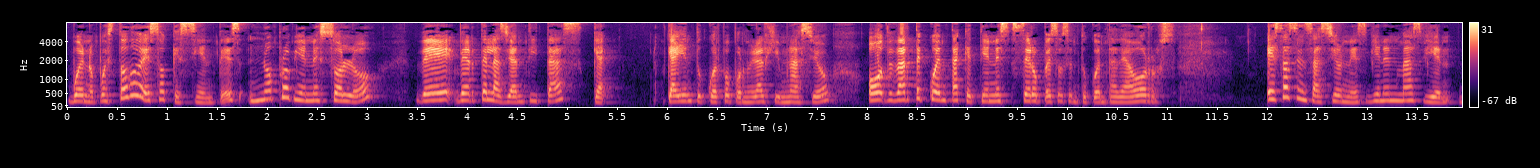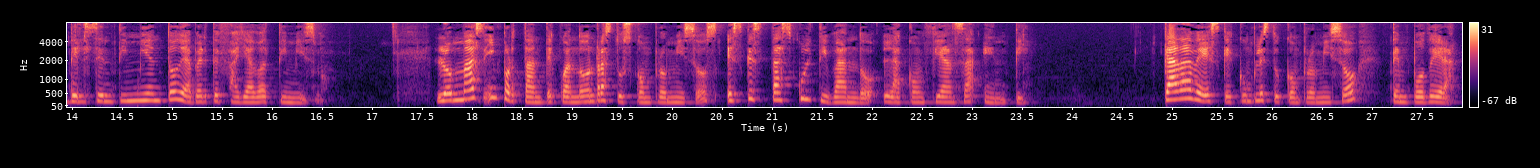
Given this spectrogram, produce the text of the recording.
Bueno, pues todo eso que sientes no proviene solo de verte las llantitas que, que, hay en tu cuerpo por no ir al gimnasio o de darte cuenta que tienes cero pesos en tu cuenta de ahorros. Esas sensaciones vienen más bien del sentimiento de haberte fallado a ti mismo. Lo más importante cuando honras tus compromisos es que estás cultivando la confianza en ti. Cada vez que cumples tu compromiso, te empodera.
